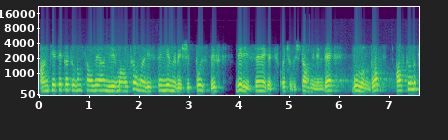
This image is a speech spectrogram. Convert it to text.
Ankete katılım sağlayan 26 analistin 25'i pozitif, biri ise negatif açılış tahmininde bulundu. Haftalık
